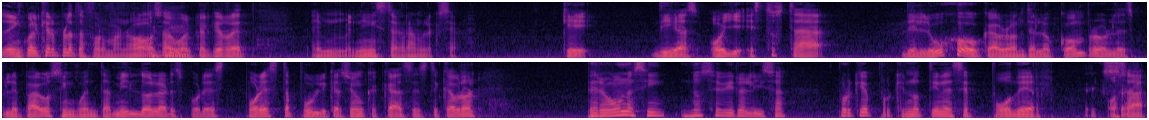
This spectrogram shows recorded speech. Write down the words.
en cualquier plataforma, ¿no? O sea, en cualquier red, en, en Instagram, lo que sea. Que digas, oye, esto está de lujo, cabrón, te lo compro, les, le pago 50 mil dólares por, est- por esta publicación que acá hace este cabrón. Pero aún así, no se viraliza. ¿Por qué? Porque no tiene ese poder. O sea,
